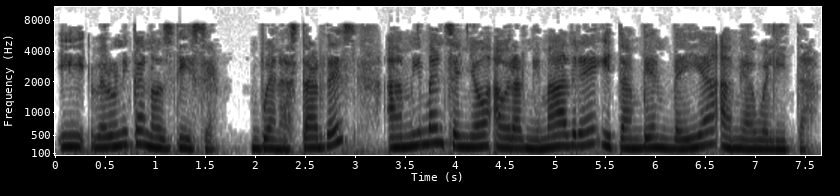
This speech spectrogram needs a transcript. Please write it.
y Verónica nos dice, Buenas tardes, a mí me enseñó a orar mi madre y también veía a mi abuelita.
